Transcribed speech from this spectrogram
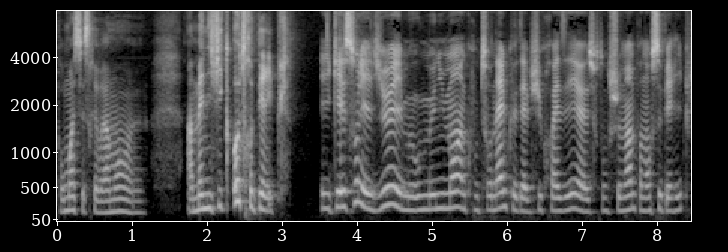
pour moi, ce serait vraiment un magnifique autre périple. Et quels sont les lieux et monuments incontournables que tu as pu croiser euh, sur ton chemin pendant ce périple?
